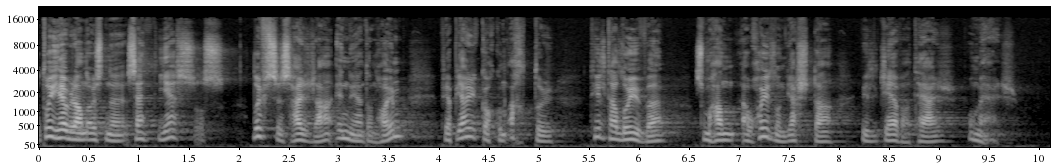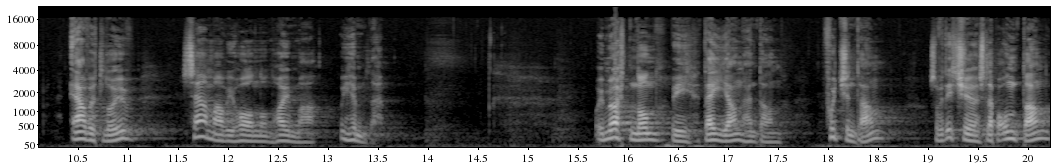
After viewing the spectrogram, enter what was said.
Og tog hever han òsne sendt Jesus, løfsins herra, inn i endan heim, for jeg bjerg okkon aktor til ta løyve som han av høylund hjersta vil djeva ter og mer. Av et løyv, sama vi hånden heima og himle. Og i møten noen vi deian hentan futsindan, så vi ikke slipper undan,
